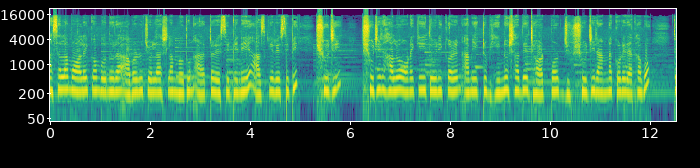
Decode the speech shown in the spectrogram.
আসসালামু আলাইকুম বন্ধুরা, আবারও চলে আসলাম নতুন আরেকটা রেসিপি নিয়ে। আজকের রেসিপি সুজি। সুজির হালুয়া অনেকেই তৈরি করেন। আমি একটু ভিন্ন স্বাদে ঝটপট সুজি রান্না করে দেখাবো। তো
